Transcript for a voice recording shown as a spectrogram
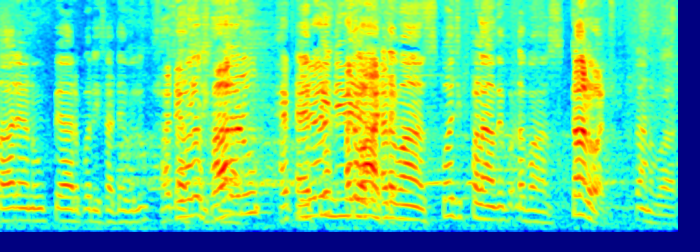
ਸਾਰਿਆਂ ਨੂੰ ਪਿਆਰ ਭਰੀ ਸਾਡੇ ਵੱਲੋਂ ਸਾਡੇ ਵੱਲੋਂ ਸਾਰਿਆਂ ਨੂੰ ਹੈਪੀ ਨਿਊ ਇਅਰ ਐਡਵਾਂਸ ਕੁਝ ਪਲਾਂ ਦੇ ਐਡਵਾਂਸ ਧੰਨਵਾਦ। ਧੰਨਵਾਦ।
